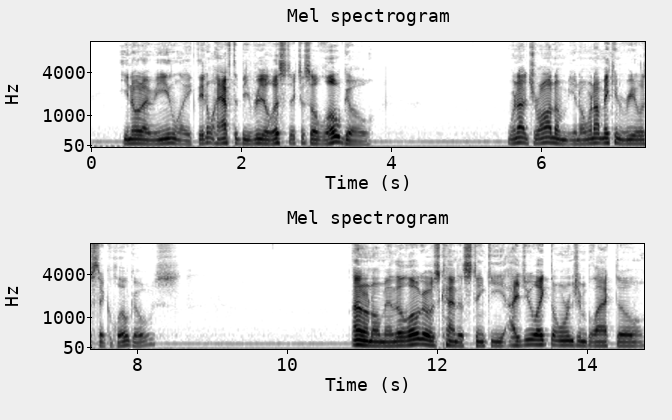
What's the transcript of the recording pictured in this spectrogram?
you know what I mean? Like they don't have to be realistic. Just a logo. We're not drawing them. You know, we're not making realistic logos. I don't know, man. The logo is kind of stinky. I do like the orange and black though,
